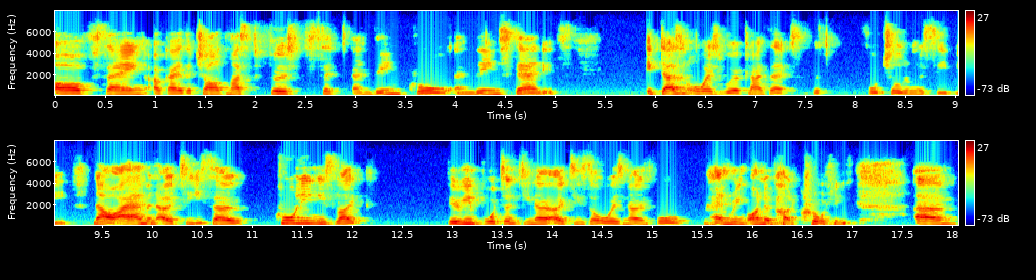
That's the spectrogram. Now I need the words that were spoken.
of saying, okay, the child must first sit and then crawl and then stand. It's it doesn't always work like that with for children with CP. Now, I am an OT, so crawling is like very important. You know, OTs are always known for hammering on about crawling, um,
